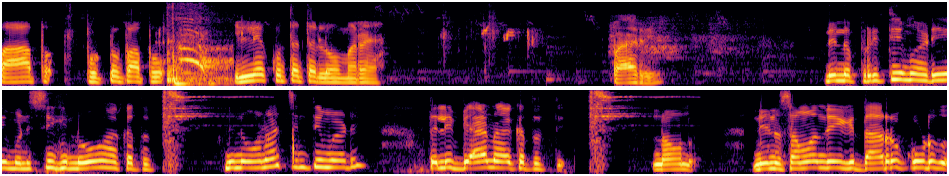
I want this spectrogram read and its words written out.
ಪಾಪ ಪುಟ್ಟು ಪಾಪು. ಇಲ್ಲೇ ಕೂತತ್ತಲ್ಲೋ ಮರ. ಪಾರಿ ನಿನ್ನ ಪ್ರೀತಿ ಮಾಡಿ ಮನಸ್ಸಿಗೆ ನೋವು ಹಾಕತತ್ತಿ. ನಿನ್ನ ಒಣ ಚಿಂತೆ ಮಾಡಿ ತಲೆ ಬ್ಯಾನ್ ಹಾಕತತ್ತಿ. ನಾವು ನಿನ್ನ ಸಂಬಂಧ ಈಗ ದಾರು ಕುಡಿದು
